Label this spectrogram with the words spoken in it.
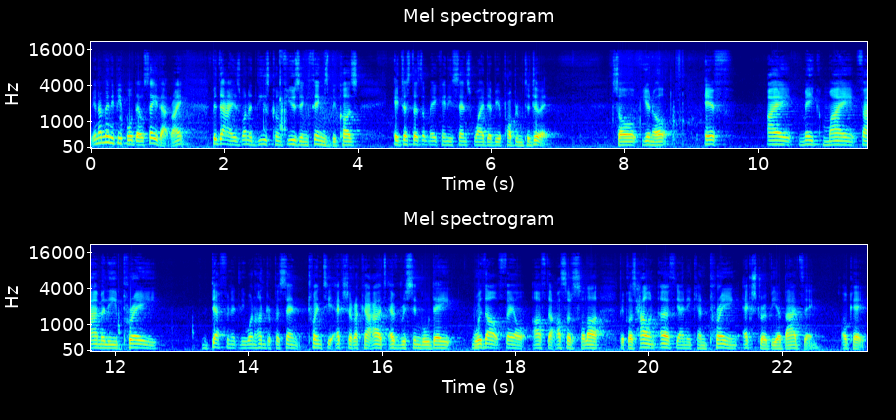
You know, many people, they'll say that, right? Bid'ah is one of these confusing things because it just doesn't make any sense why there'd be a problem to do it. So, you know, if I make my family pray definitely 100% 20 extra raka'at every single day without fail after Asr Salah because how on earth yani, can praying extra be a bad thing? Okay.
